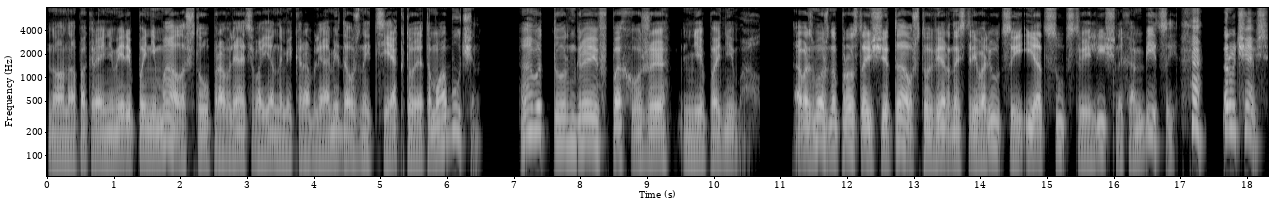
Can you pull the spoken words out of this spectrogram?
но она, по крайней мере, понимала, что управлять военными кораблями должны те, кто этому обучен. А вот Торнгрейв, похоже, не понимал а, возможно, просто считал, что верность революции и отсутствие личных амбиций... Ха, ручаюсь,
